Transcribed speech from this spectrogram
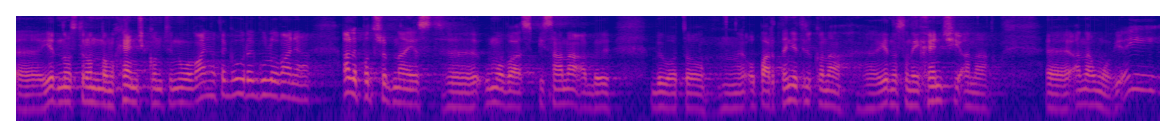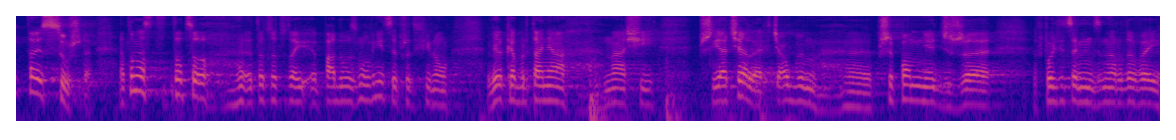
e, jednostronną chęć kontynuowania tego uregulowania, ale potrzebna jest e, umowa spisana, aby było to oparte nie tylko na e, jednostronnej chęci, a na e, a na umowie. I to jest słuszne. Natomiast to co, to, co tutaj padło z mównicy przed chwilą, Wielka Brytania, nasi przyjaciele. Chciałbym e, przypomnieć, że w polityce międzynarodowej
